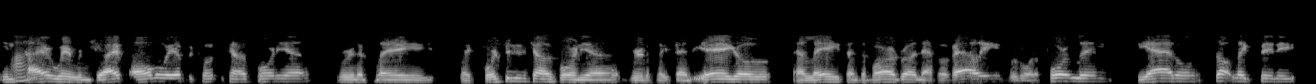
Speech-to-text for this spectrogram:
entire wow. way. We're going to drive all the way up the coast of California. We're going to play like four cities in California. We're going to play San Diego, LA, Santa Barbara, Napa Valley. We're going to Portland, Seattle, Salt Lake City,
